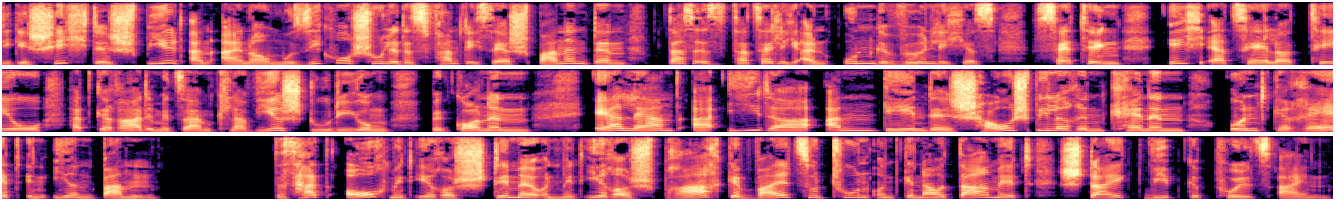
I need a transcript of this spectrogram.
Die Geschichte spielt an einer Musikhochschule. Das fand ich sehr spannend, denn das ist tatsächlich ein ungewöhnliches Setting. Ich-Erzähler Theo hat gerade mit seinem Klavierstudium begonnen. Er lernt Aida, angehende Schauspielerin, kennen und gerät in ihren Bann. Das hat auch mit ihrer Stimme und mit ihrer Sprachgewalt zu tun und genau damit steigt Wiebke Puls ein.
